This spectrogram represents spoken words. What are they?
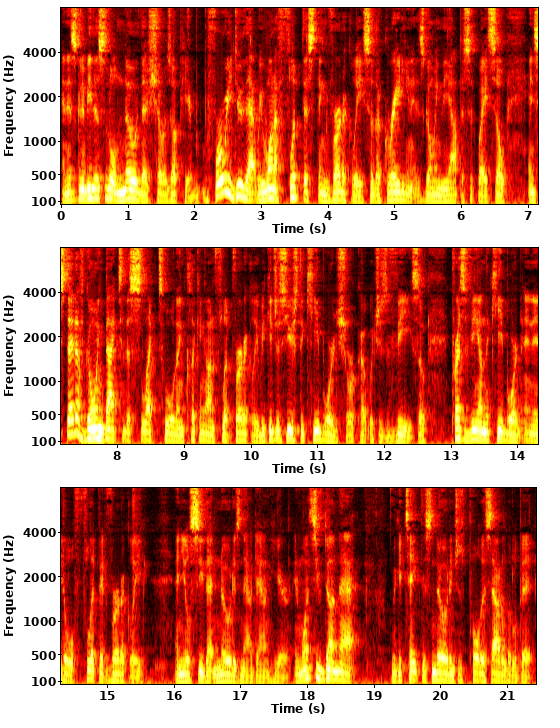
and there's going to be this little node that shows up here. But before we do that, we want to flip this thing vertically so the gradient is going the opposite way. So instead of going back to the select tool and clicking on flip vertically, we could just use the keyboard shortcut, which is V. So press V on the keyboard and it will flip it vertically. And you'll see that node is now down here. And once you've done that, we could take this node and just pull this out a little bit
